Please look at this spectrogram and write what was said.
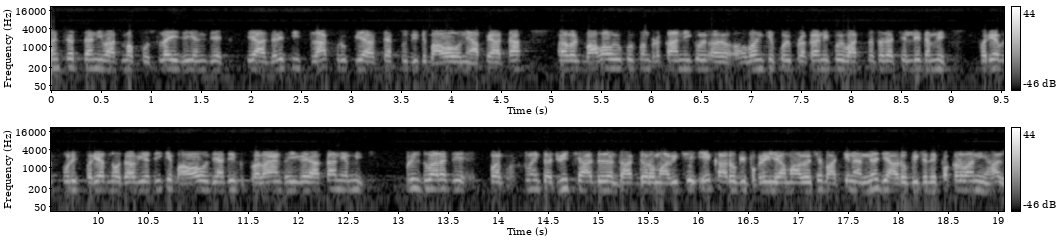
અંધશ્રદ્ધાની વાતમાં ફૂસલાઈ જઈ અને તે આધારે ત્રીસ લાખ રૂપિયા અત્યાર સુધી તે બાવાઓને આપ્યા હતા. હવે બાવાઓએ કોઈ પણ પ્રકારની કોઈ હવન કે કોઈ પ્રકારની કોઈ વાત ન છેલ્લે તેમની ફરિયાદ, પોલીસ ફરિયાદ નોંધાવી હતી કે બાવાઓ ત્યાંથી પલાયન થઈ ગયા હતા અને એમની પોલીસ દ્વારા જે તજવીજ હાથ ધરવામાં આવી છે, એક આરોપી પકડી લેવામાં આવ્યો છે, બાકીના અન્ય જે આરોપી છે તે પકડવાની હાલ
